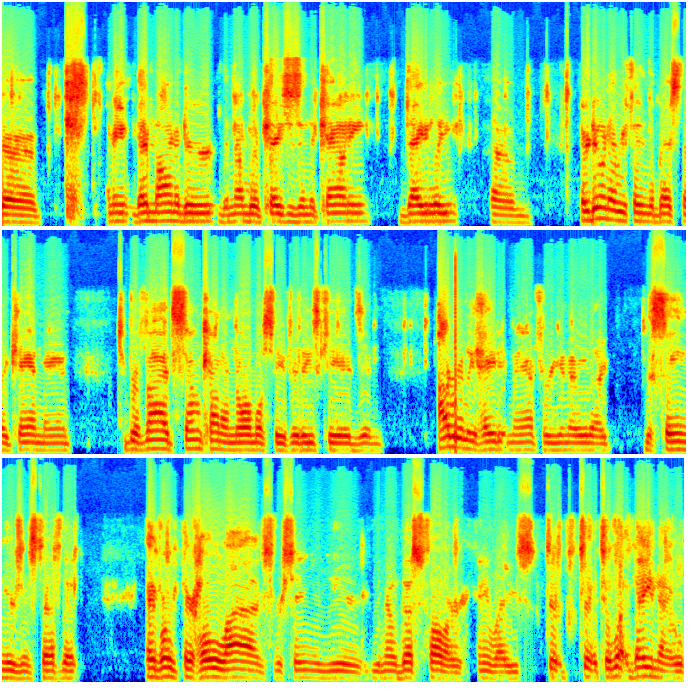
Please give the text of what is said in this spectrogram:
uh, I mean they monitor the number of cases in the county daily. Um, they're doing everything the best they can, man, to provide some kind of normalcy for these kids and. I really hate it, man, for you know, like the seniors and stuff that they've worked their whole lives for senior year, you know, thus far, anyways, to, to, to what they know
